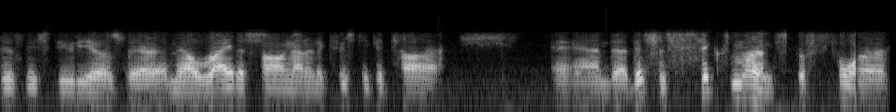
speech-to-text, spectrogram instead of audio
Disney studios there and they'll write a song on an acoustic guitar. And uh, this is six months before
